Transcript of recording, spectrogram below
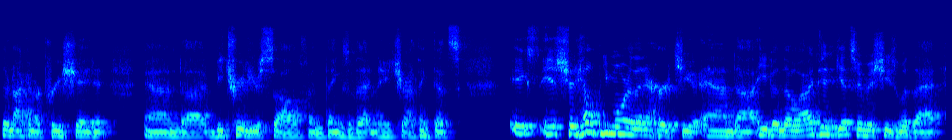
They're not going to appreciate it. And uh, be true to yourself and things of that nature. I think that's it, it should help you more than it hurts you. And uh, even though I did get some issues with that,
